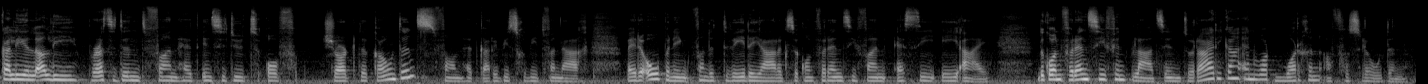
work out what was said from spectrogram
Khalil Ali, president van het Institute of Chartered Accountants van het Caribisch gebied vandaag bij de opening van de tweede jaarlijkse conferentie van SCAI. De conferentie vindt plaats in Torarica en wordt morgen afgesloten.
